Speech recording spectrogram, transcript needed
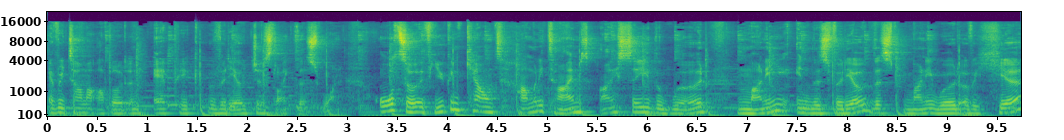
every time I upload an epic video just like this one. Also, if you can count how many times I say the word money in this video, this money word over here,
